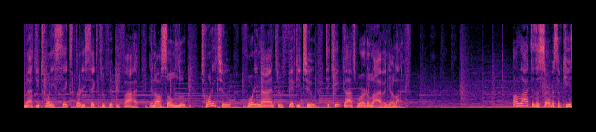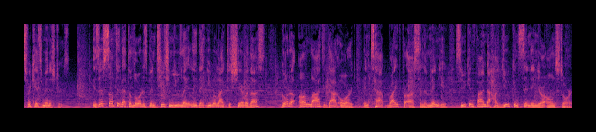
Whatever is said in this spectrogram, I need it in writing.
Matthew 26, 36 through 55, and also Luke 22, 49 through 52 to keep God's word alive in your life. Unlocked is a service of Keys for Kids Ministries. Is there something that the Lord has been teaching you lately that you would like to share with us? Go to unlocked.org and tap right for us in the menu so you can find out how you can send in your own story.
